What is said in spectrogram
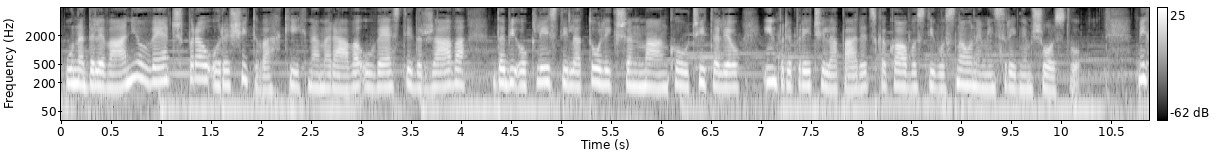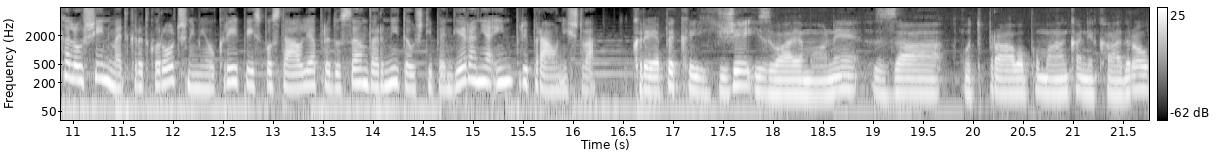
V nadaljevanju več prav o rešitvah, ki jih namerava uvesti država, da bi oklestila tolikšen manjko učiteljev in preprečila padec kakovosti v osnovnem in srednjem šolstvu. Mihalovšin med kratkoročnimi ukrepi izpostavlja predvsem vrnitev štipendiranja in pripravništva. Ukrepe, ki jih že izvajamo ne, za odpravo pomankanja kadrov,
